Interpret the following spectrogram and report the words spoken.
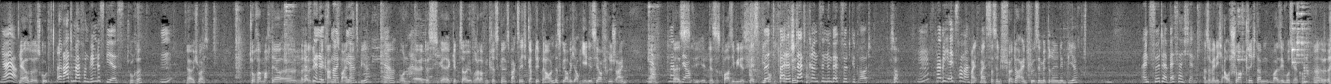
Ja, ja. Ja, also ist gut. Rate mal, von wem das Bier ist. Tucher? Ja, ich weiß. Tucher macht ja äh, ein relativ bekanntes. Weihnachtsbier. Ja. Ja. und äh, das äh, gibt es ja überall auf dem Christkindlesmarkt. Ich glaube, die brauen das, glaube ich, auch jedes Jahr frisch ein. Ja, da machen ist, sie auch. Das ist quasi wie das Festbier auf dem Wird bei der Volksfest. Stadtgrenze Nürnberg-Fürth gebraut. So. Habe ich extra nach. Mein, meinst du, da sind vierte Einflüsse mit drin in dem Bier? Ein Fürther Wässerchen. Also wenn ich Ausschlag kriege, dann weiß ich, wo es herkommt.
